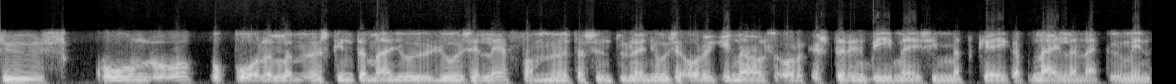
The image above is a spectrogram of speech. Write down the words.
syyskuun loppupuolella myöskin tämä Ju- Juise Leffan myötä syntyneen Juise Originals Orkesterin viimeisimmät keikat näillä näkymin.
